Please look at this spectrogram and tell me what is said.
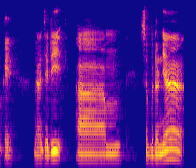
Oke, nah jadi em, sebenarnya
